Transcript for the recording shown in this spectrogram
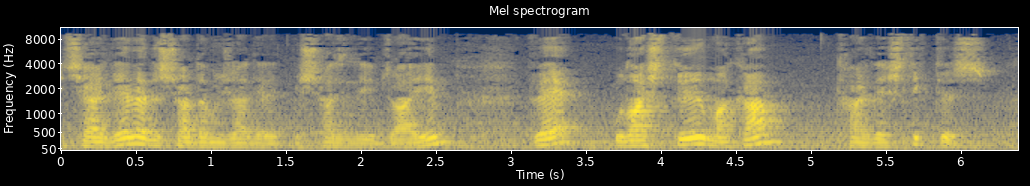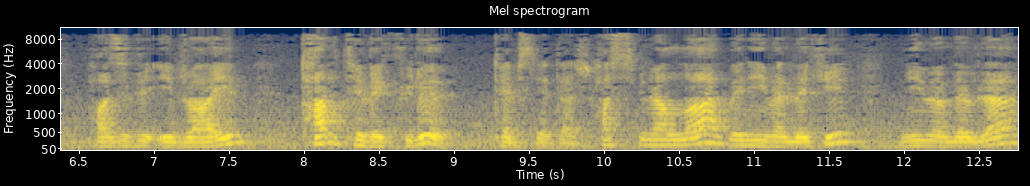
İçeride ve dışarıda mücadele etmiş Hazreti İbrahim ve ulaştığı makam kardeşliktir. Hazreti İbrahim tam tevekkülü temsil eder. Hasbinallah ve nimel vekil, nimel mevla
